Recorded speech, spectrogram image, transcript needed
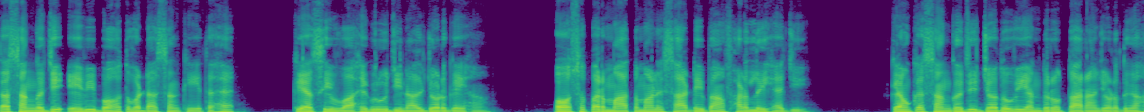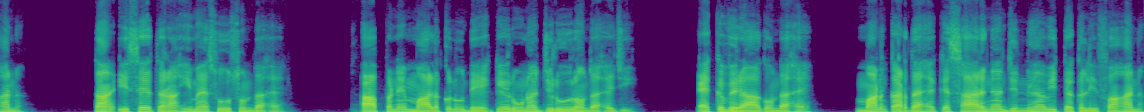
ਤਾਂ ਸੰਗਤ ਜੀ, ਇਹ ਵੀ ਬਹੁਤ ਵੱਡਾ ਸੰਕੇਤ ਹੈ ਕਿ ਅਸੀਂ ਵਾਹਿਗੁਰੂ ਜੀ ਨਾਲ ਜੁੜ ਗਏ ਹਾਂ। ਉਸ ਪਰਮਾਤਮਾ ਨੇ ਸਾਡੀ ਬਾਹ ਫੜ ਲਈ ਹੈ ਜੀ। ਕਿਉਂਕਿ ਸੰਗਤ ਜੀ, ਜਦੋਂ ਵੀ ਅੰਦਰੋਂ ਤਾਰਾਂ ਜੁੜਦੀਆਂ ਹਨ, ਤਾਂ ਇਸੇ ਤਰ੍ਹਾਂ ਹੀ ਮਹਿਸੂਸ ਹੁੰਦਾ ਹੈ। ਆਪਣੇ ਮਾਲਕ ਨੂੰ ਦੇਖ ਕੇ ਰੋਣਾ ਜ਼ਰੂਰ ਆਉਂਦਾ ਹੈ ਜੀ। ਇੱਕ ਵਿਰਾਗ ਆਉਂਦਾ ਹੈ। ਮਨ ਕਰਦਾ ਹੈ ਕਿ ਸਾਰੀਆਂ ਜਿੰਨੀਆਂ ਵੀ ਤਕਲੀਫਾਂ ਹਨ,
